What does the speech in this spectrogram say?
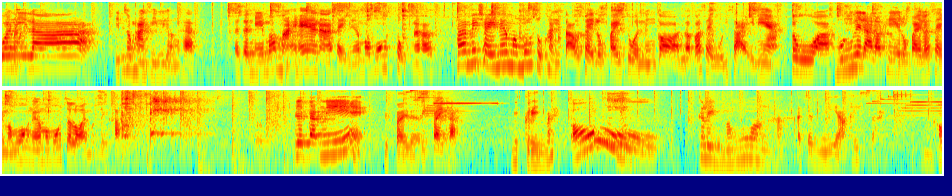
วานิลาสีผสมอาหารสีเหลืองค่ะ อาจารย์เมย์มอบหมายให้นานาใส่เนื้อมะม่วงสุกนะคะ ถ้าไม่ใช้เนื้อมะม่วงสุกหั่นเตาใส่ลงไปส่วนหนึ่งก่อน แล้วก็ใส่วุ้นใสเนี่ย ตัววุ้นเวลาเราเทลงไปแล้วใส่มะม่วงเนื้อมะม่วงจะลอยหมดเลยค่ะ เดือดแบบนี้ปิดไฟเลยปิดไฟค่ะ มีกลิ่นไหมโอ้กลิ่นมะม่วงค่ะ อาจารย์เมย์อยากให้ใส่อืมเขา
